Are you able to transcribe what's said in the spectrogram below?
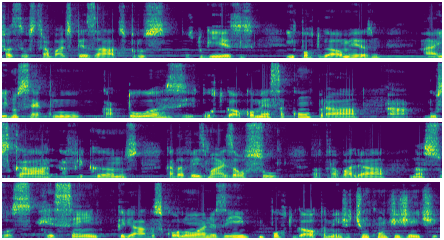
fazer os trabalhos pesados para os portugueses em Portugal mesmo. Aí no século XIV, Portugal começa a comprar a buscar africanos cada vez mais ao sul para trabalhar nas suas recém-criadas colônias e em Portugal também. Já tinha um contingente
